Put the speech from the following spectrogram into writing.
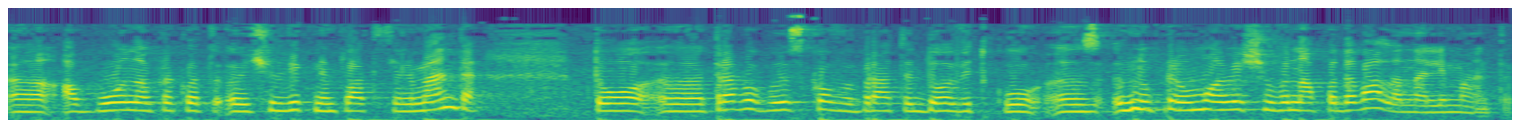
е, або, наприклад, е, чоловік не платить аліменти, то е, треба обов'язково брати довідку е, ну при умові, що вона подавала на аліменти,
